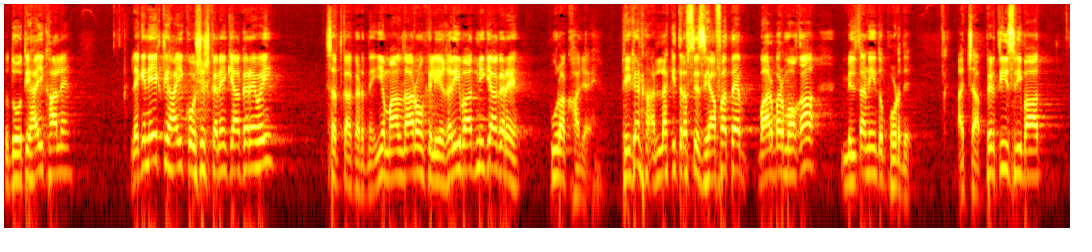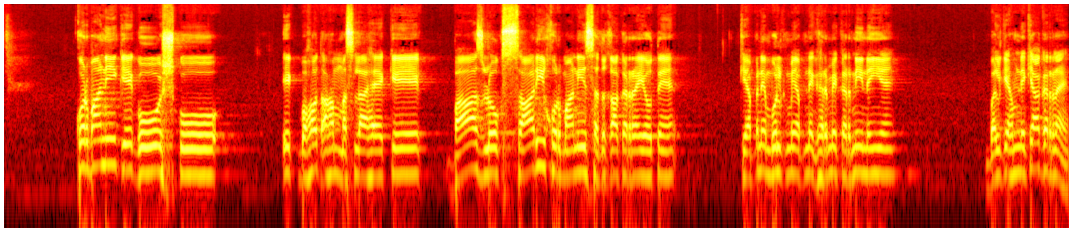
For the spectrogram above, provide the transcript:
تو دو تہائی کھا لیں لیکن ایک تہائی کوشش کریں کیا کریں بھائی صدقہ کر دیں یہ مالداروں کے لیے غریب آدمی کیا کرے پورا کھا جائے ٹھیک ہے نا اللہ کی طرف سے ضیافت ہے بار بار موقع ملتا نہیں تو پھوڑ دے اچھا پھر تیسری بات قربانی کے گوشت کو ایک بہت اہم مسئلہ ہے کہ بعض لوگ ساری قربانی صدقہ کر رہے ہوتے ہیں کہ اپنے ملک میں اپنے گھر میں کرنی نہیں ہے بلکہ ہم نے کیا کرنا ہے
